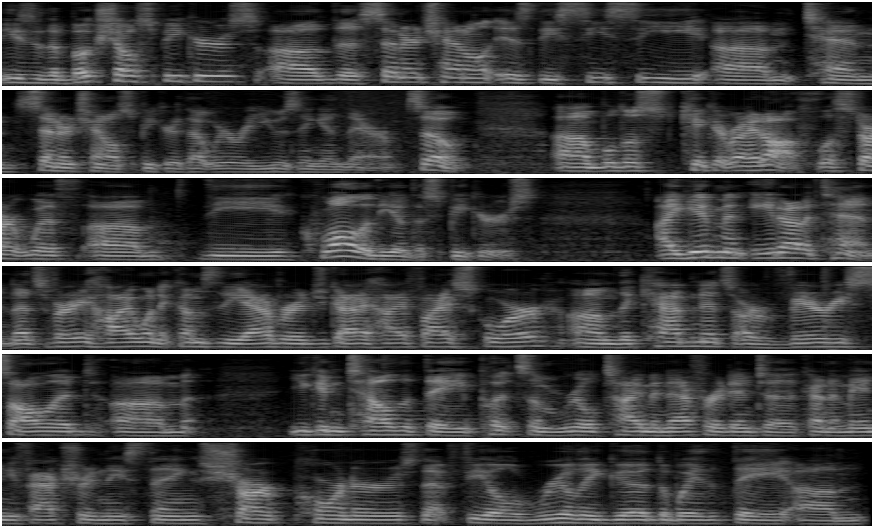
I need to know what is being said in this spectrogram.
These are the bookshelf speakers. Uh, the center channel is the CC10 um, center channel speaker that we were using in there. So um, we'll just kick it right off. Let's start with um, the quality of the speakers. I gave them an 8 out of 10. That's very high when it comes to the average guy hi-fi score. Um, the cabinets are very solid. Um, you can tell that they put some real time and effort into kind of manufacturing these things. Sharp corners that feel really good. The way that they um,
